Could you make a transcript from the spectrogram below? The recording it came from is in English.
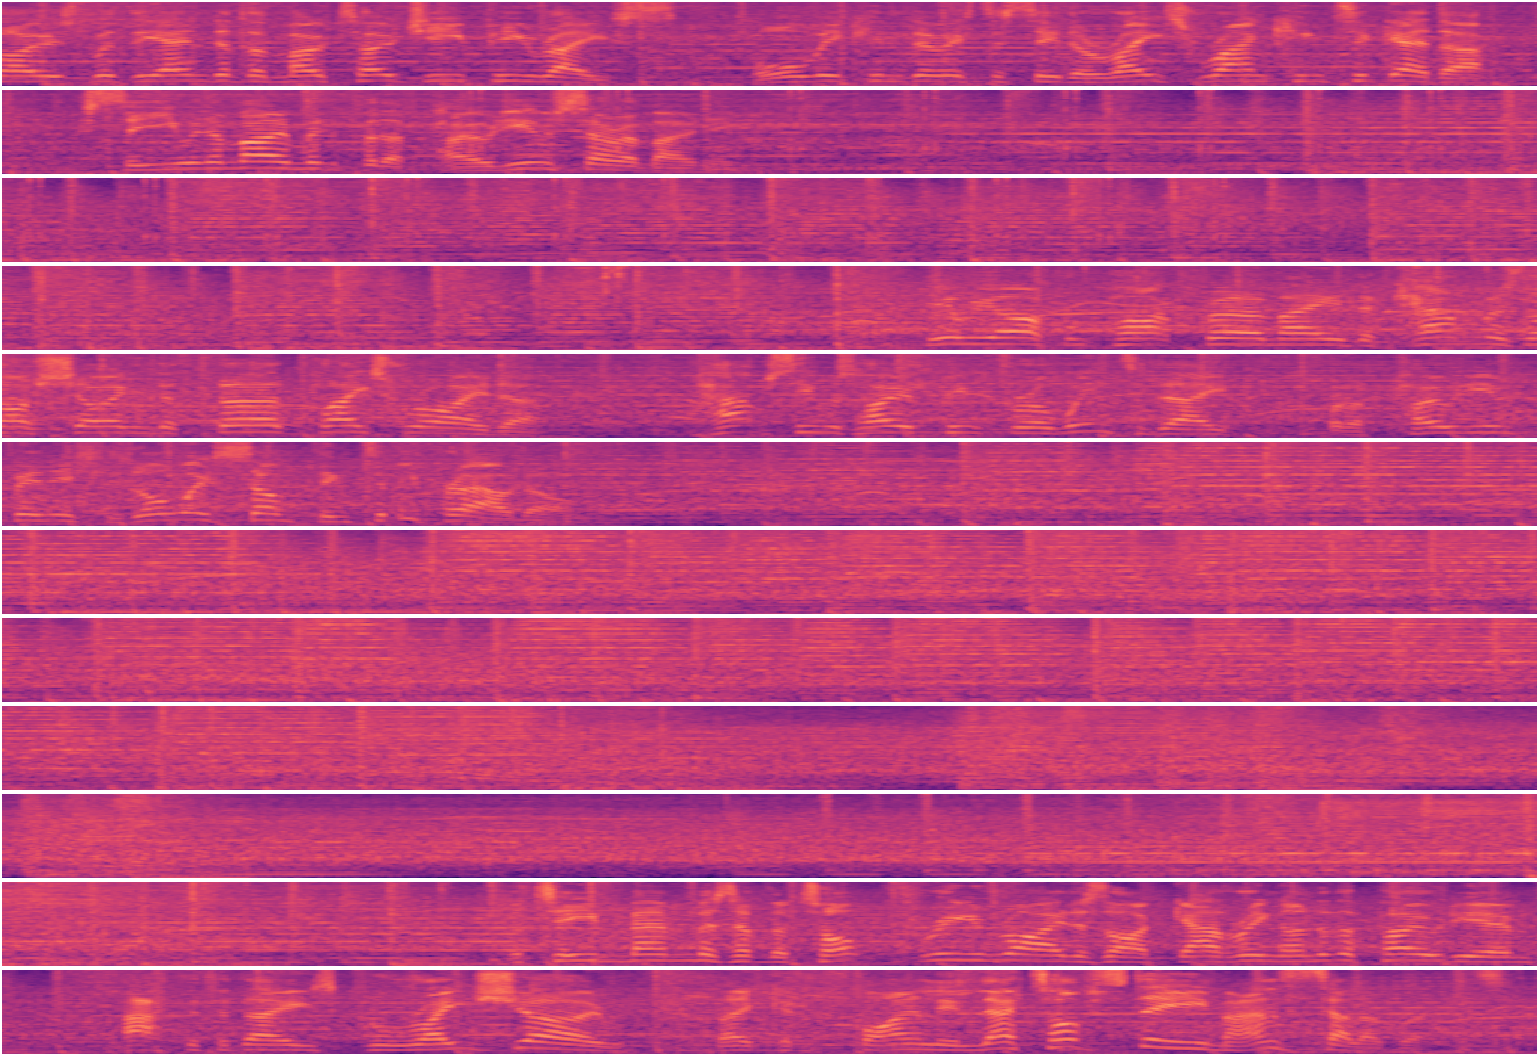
close with the end of the MotoGP race. All we can do is to see the race ranking together. See you in a moment for the podium ceremony. Here we are from Parc Ferme. The cameras are showing the third place rider. Perhaps he was hoping for a win today, but a podium finish is always something to be proud of. Team members of the top three riders are gathering under the podium. After today's great show, they can finally let off steam and celebrate.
